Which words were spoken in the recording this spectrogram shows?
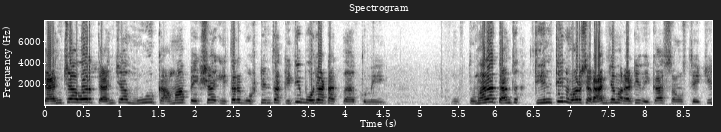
त्यांच्यावर त्यांच्या मूळ कामापेक्षा इतर गोष्टींचा किती बोजा टाकत आहात तुम्ही? तुम्हाला त्यांचं तीन तीन वर्ष राज्य मराठी विकास संस्थेची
